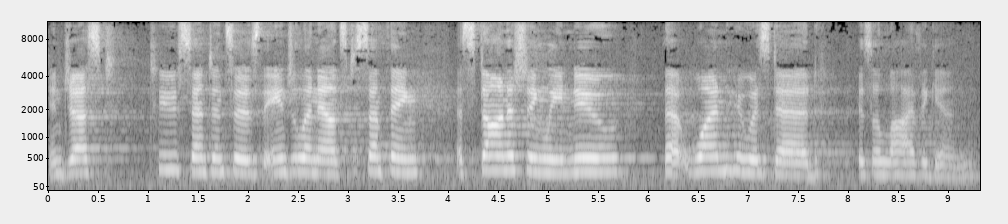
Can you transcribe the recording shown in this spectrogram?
In just two sentences, the angel announced something astonishingly new that one who was dead is alive again.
